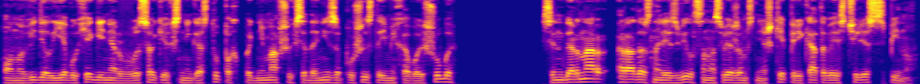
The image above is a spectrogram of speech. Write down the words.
Он увидел Еву Хегенер в высоких снегоступах, поднимавшихся до низа пушистой меховой шубы. Сенбернар радостно резвился на свежем снежке, перекатываясь через спину.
